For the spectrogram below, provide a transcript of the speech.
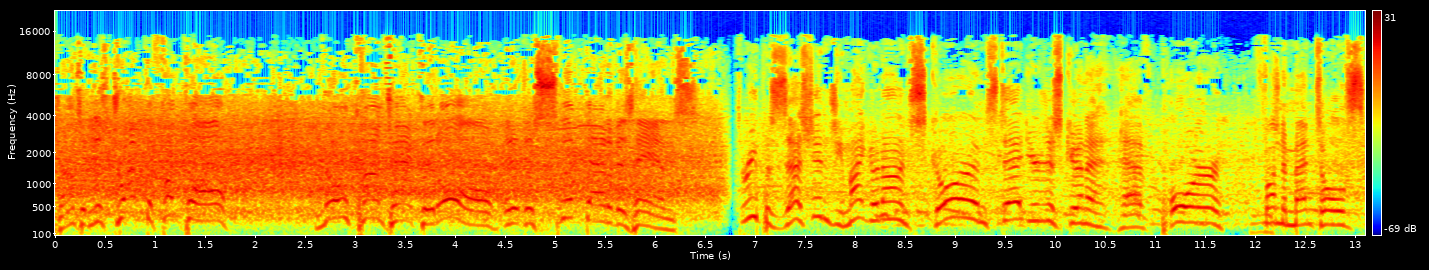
Johnson. Just dropped the football. No contact at all. And it just slipped out of his hands. Three possessions, you might go down and score. Instead, you're just going to have poor fundamentals.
